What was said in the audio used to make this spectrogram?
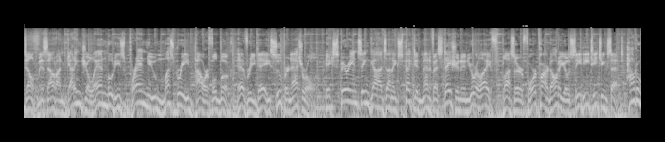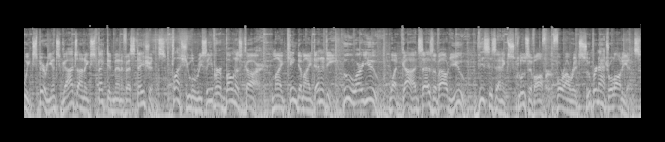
Don't miss out on getting Joanne Moody's brand new must read powerful book, Everyday Supernatural. Experiencing God's unexpected manifestation in your life, plus her four part audio CD teaching set, How to Experience God's Unexpected Manifestations. Plus, you will receive her bonus card, My Kingdom Identity Who Are You? What God Says About You. This is an exclusive offer for our It's Supernatural audience.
